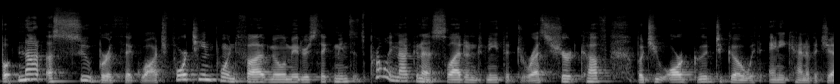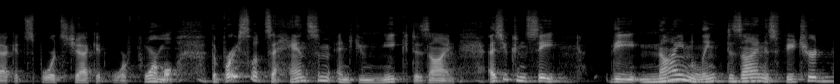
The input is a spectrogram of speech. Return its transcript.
but not a super thick watch. 14.5 millimeters thick means it's probably not going to slide underneath a dress shirt cuff, but you are good to go with any kind of a jacket, sports jacket or formal. The bracelet's a handsome and unique design. As you can see, the nine link design is featured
